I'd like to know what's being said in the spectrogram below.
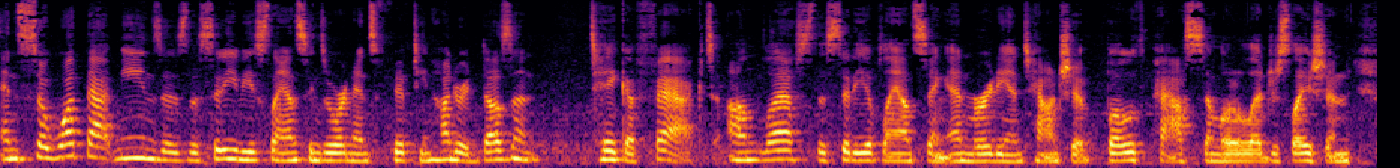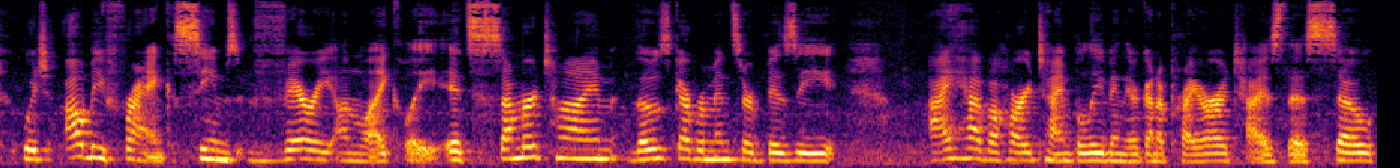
And so what that means is the city of East Lansing's ordinance 1500 doesn't take effect unless the city of Lansing and Meridian Township both pass similar legislation, which I'll be frank, seems very unlikely. It's summertime, those governments are busy I have a hard time believing they're going to prioritize this. So,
